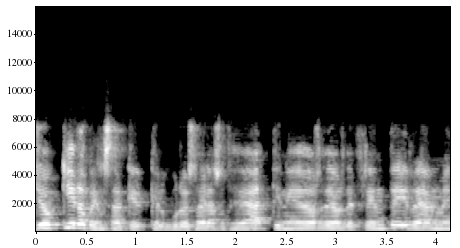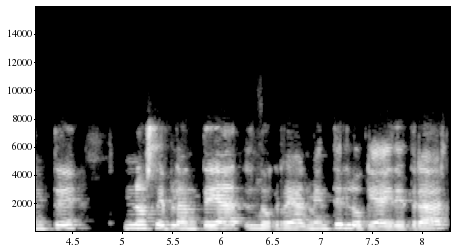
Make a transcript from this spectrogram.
Yo quiero pensar que, el grueso de la sociedad tiene dos dedos de frente y realmente no se plantea lo, realmente lo que hay detrás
